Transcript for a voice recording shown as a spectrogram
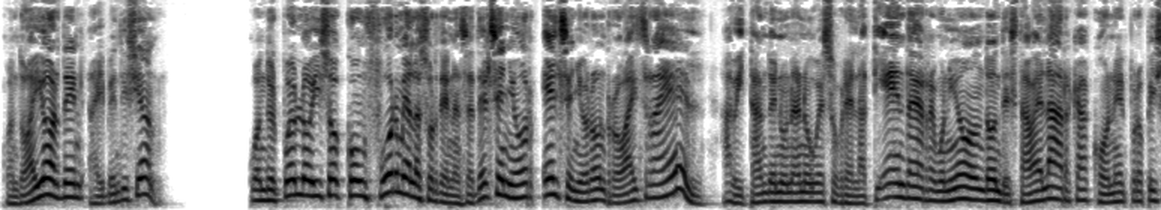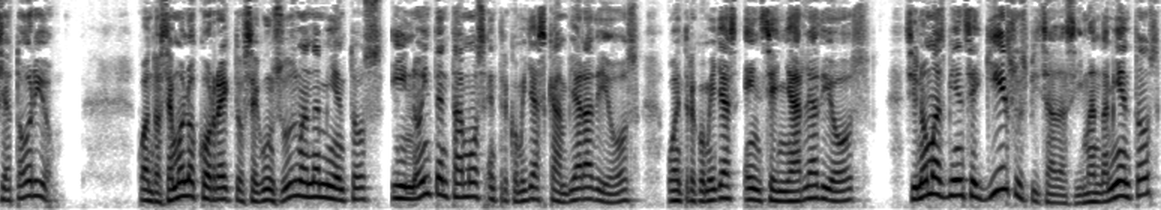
Cuando hay orden, hay bendición. Cuando el pueblo hizo conforme a las ordenanzas del Señor, el Señor honró a Israel, habitando en una nube sobre la tienda de reunión donde estaba el arca con el propiciatorio. Cuando hacemos lo correcto según sus mandamientos y no intentamos, entre comillas, cambiar a Dios o, entre comillas, enseñarle a Dios, sino más bien seguir sus pisadas y mandamientos,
